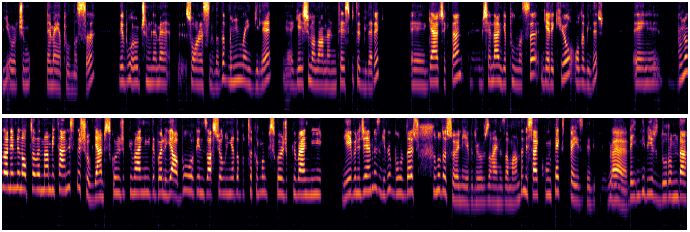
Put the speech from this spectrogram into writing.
bir ölçümleme yapılması ve bu ölçümleme sonrasında da bununla ilgili e, gelişim alanlarının tespit edilerek e, gerçekten e, bir şeyler yapılması gerekiyor olabilir. E, bunun önemli noktalarından bir tanesi de şu. Yani psikolojik güvenliği de böyle ya bu organizasyonun ya da bu takımın psikolojik güvenliği diyebileceğimiz gibi burada şunu da söyleyebiliyoruz aynı zamanda. Mesela context based dedikleri. Evet. Belli bir durumda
